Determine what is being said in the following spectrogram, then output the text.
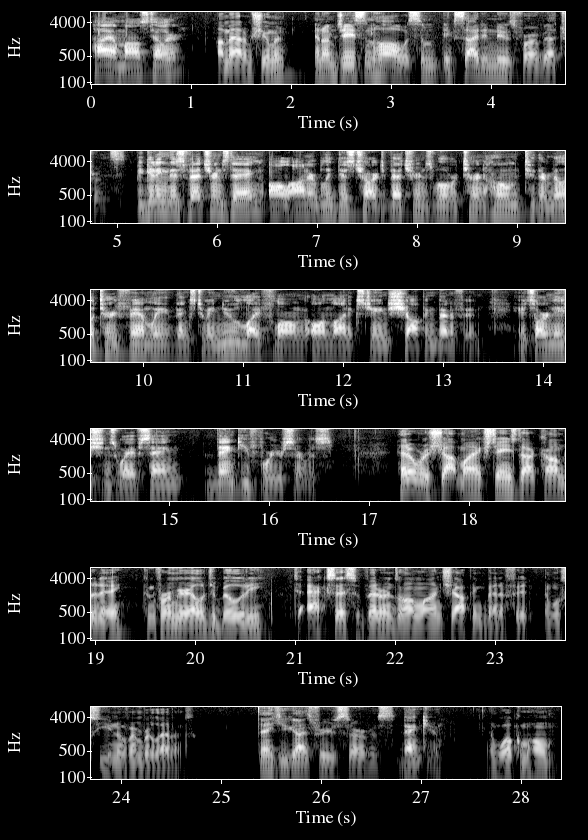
Hi, I'm Miles Teller. I'm Adam Schumann. And I'm Jason Hall with some exciting news for our veterans. Beginning this Veterans Day, all honorably discharged veterans will return home to their military family thanks to a new lifelong online exchange shopping benefit. It's our nation's way of saying thank you for your service. Head over to shopmyexchange.com today, confirm your eligibility to access a Veterans Online shopping benefit, and we'll see you November 11th. Thank you guys for your service. Thank you. And welcome home.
